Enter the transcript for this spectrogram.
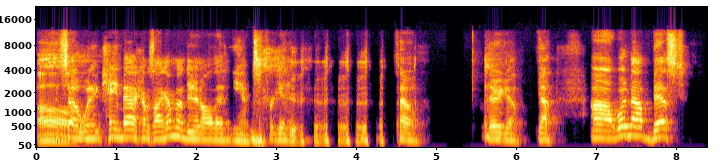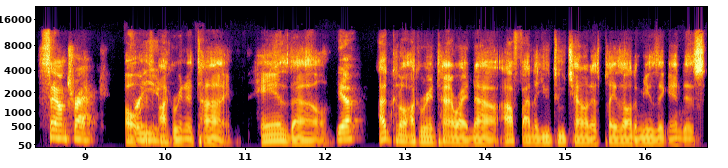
Oh, And so when it came back, I was like, I'm not doing all that again. Forget it. So there you go. Yeah. Uh, what about best soundtrack? Oh, it's you. Ocarina of Time, hands down. Yeah. I can on Ocarina of Time right now. I'll find a YouTube channel that plays all the music and just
